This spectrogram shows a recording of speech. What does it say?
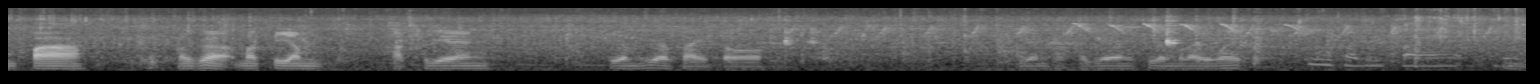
ำปลา แล้วก็มาเตรียมผักขะแยง เตรียมที่จะใส่ต่อ เตรียมผักขะแยงเตรียมอะไรไว้นี่ขอดูปลาอืม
